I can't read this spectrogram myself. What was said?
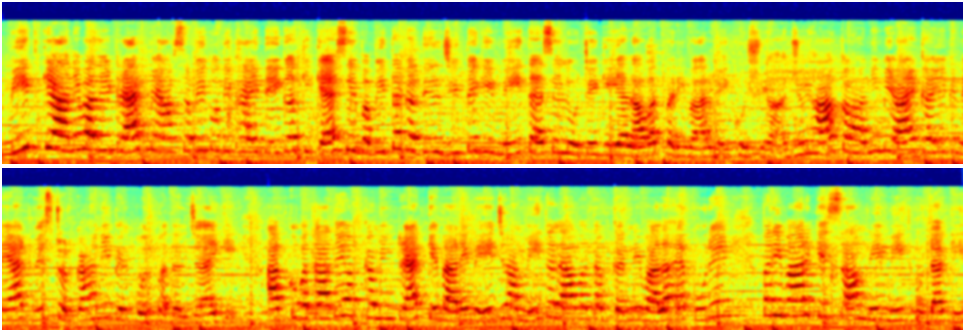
मीत के आने वाले ट्रैक में आप सभी को दिखाई देगा कि कैसे बबीता का दिल जीतेगी मीत, ऐसे लौटेगी अलावत परिवार में खुशियाँ। जी हाँ कहानी में आएगा एक नया ट्विस्ट और कहानी बिल्कुल बदल जाएगी। आपको बता दें अपकमिंग ट्रैक के बारे में, जहाँ मीत अलावत अब करने वाला है पूरे परिवार के सामने मीत हुड्डा की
